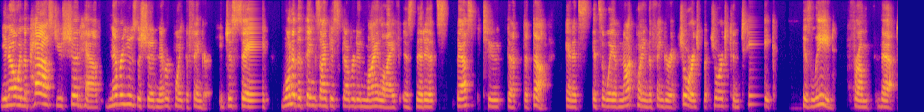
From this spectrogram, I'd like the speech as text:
you know, in the past you should have, never use the should, never point the finger. You just say, one of the things I've discovered in my life is that it's best to da da da. And it's it's a way of not pointing the finger at George, but George can take his lead from that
